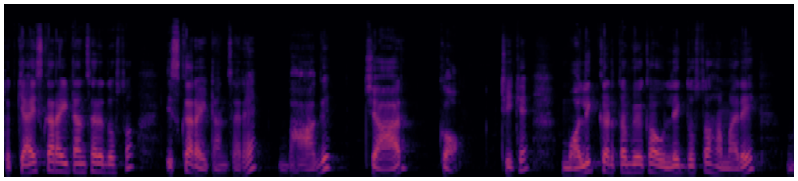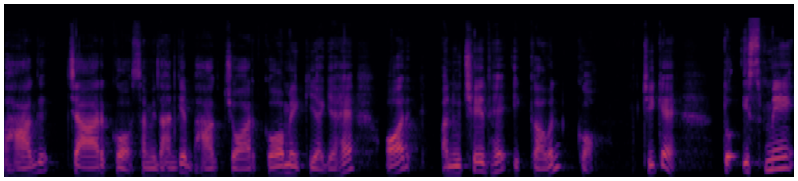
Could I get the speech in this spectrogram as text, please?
तो क्या इसका राइट आंसर है दोस्तों? इसका राइट आंसर है भाग चार को। ठीक है? मौलिक कर्तव्य का उल्लेख दोस्तों हमारे भाग चार क, संविधान के भाग चार क में किया गया है और अनुच्छेद है इक्यावन क, ठीक है? तो इसमें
